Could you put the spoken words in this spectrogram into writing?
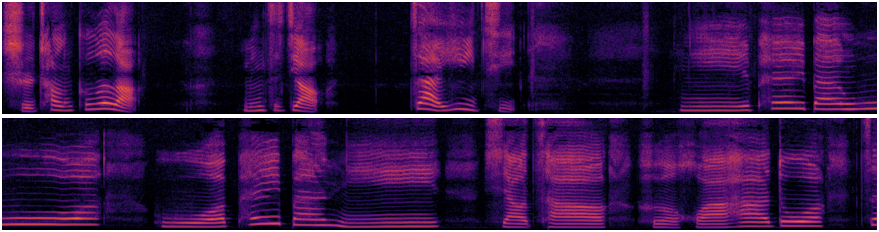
始唱歌了，名字叫《在一起》。你陪伴我，我陪伴你，小草和花朵在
